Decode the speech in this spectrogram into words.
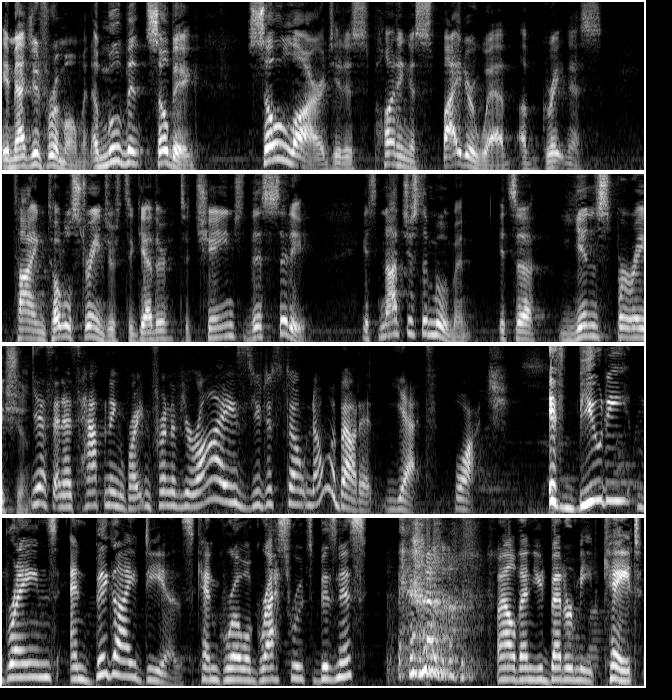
Imagine for a moment a movement so big, so large it is spawning a spider web of greatness, tying total strangers together to change this city. It's not just a movement, it's a yinzpiration. Yes, and it's happening right in front of your eyes. You just don't know about it yet. Watch. If beauty, brains, and big ideas can grow a grassroots business, well, then you'd better meet Kate,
